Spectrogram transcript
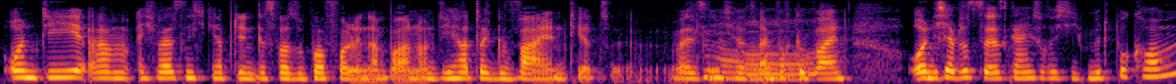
und die, ähm, ich weiß nicht, ich hab den, das war super voll in der Bahn und die hatte geweint. Die hat, äh, weiß ich nicht, oh. hat einfach geweint. Und ich habe das zuerst gar nicht so richtig mitbekommen.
